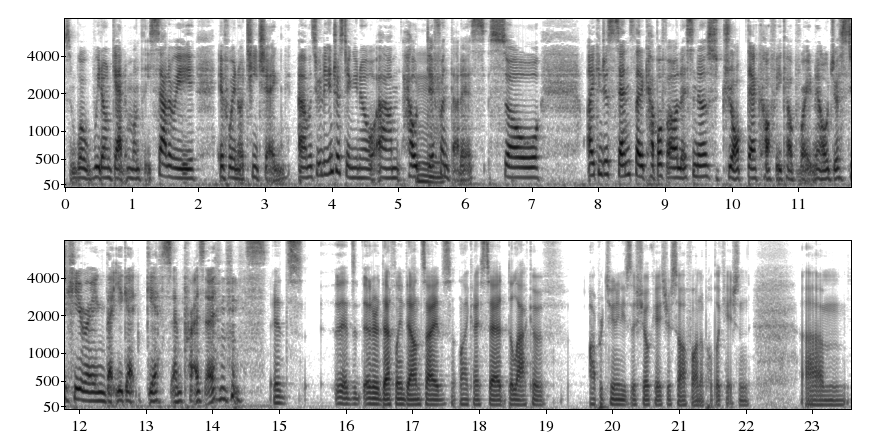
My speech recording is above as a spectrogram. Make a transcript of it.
So, well, we don't get a monthly salary if we're not teaching. Um, it's really interesting, you know, um, how mm. different that is. So, I can just sense that a couple of our listeners dropped their coffee cup right now just hearing that you get gifts and presents. It's, it's there are definitely downsides. Like I said, the lack of opportunities to showcase yourself on a publication. Um,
